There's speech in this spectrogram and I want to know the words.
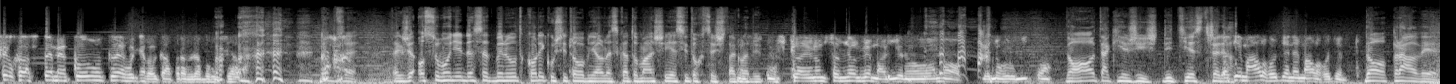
si ochlastem, jako, to je hodně velká pravda, bohužel. Dobře. Takže 8 hodin 10 minut, kolik už si toho měl dneska Tomáši, jestli to chceš takhle vy... Dneska jenom jsem měl dvě malý, no, no, jedno hrumíko. No, tak ježíš, teď je středa. Tak je málo hodně, nemálo hodin. No, právě.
